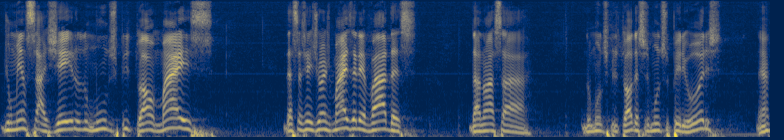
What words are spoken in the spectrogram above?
de um mensageiro do mundo espiritual mais dessas regiões mais elevadas da nossa do mundo espiritual, desses mundos superiores, né?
